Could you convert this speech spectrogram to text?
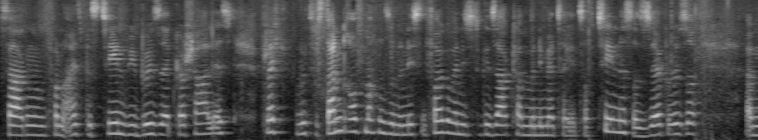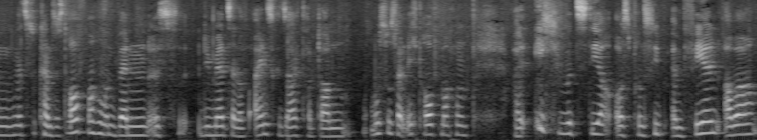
sagen von 1 bis 10, wie böse Edgar Schal ist. Vielleicht würdest du es dann drauf machen, so in der nächsten Folge, wenn die gesagt haben, wenn die Mehrzahl jetzt auf 10 ist, also sehr böse, ähm, du kannst es drauf machen und wenn es die Mehrzahl auf 1 gesagt hat, dann musst du es halt nicht drauf machen. Weil ich würde es dir aus Prinzip empfehlen, aber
